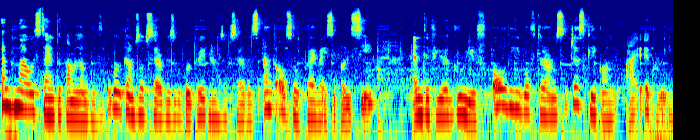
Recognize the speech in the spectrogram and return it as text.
And now it's time to come along with Google Terms of Service, Google Pay Terms of Service, and also privacy policy. And if you agree with all the above terms, just click on I agree.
